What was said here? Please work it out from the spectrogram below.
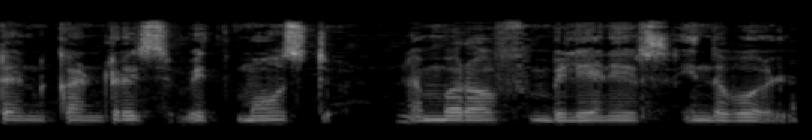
10 countries with most number of billionaires in the world.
